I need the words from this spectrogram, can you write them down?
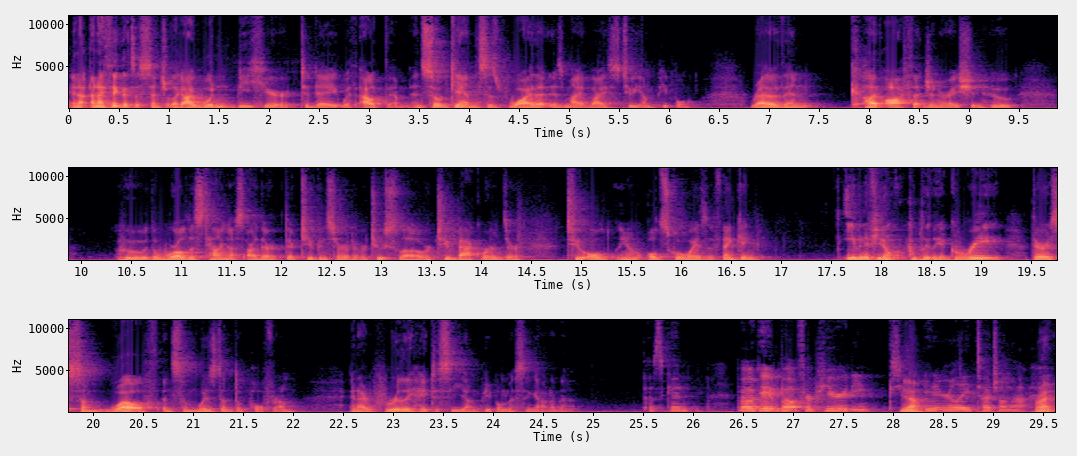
and I, and I think that's essential. Like I wouldn't be here today without them. And so again, this is why that is my advice to young people, rather than cut off that generation who who the world is telling us are they're they're too conservative or too slow or too backwards or too old you know old school ways of thinking even if you don't completely agree there is some wealth and some wisdom to pull from and i really hate to see young people missing out on that That's good. But okay, but for purity, Yeah. you didn't really touch on that. Right.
